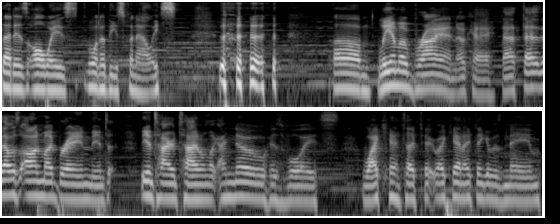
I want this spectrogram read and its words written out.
that is always one of these finales. um, Liam O'Brien. Okay, that that that was on my brain the ent- the entire time. I'm like, I know his voice. Why can't I pick? Why can't I think of his name?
